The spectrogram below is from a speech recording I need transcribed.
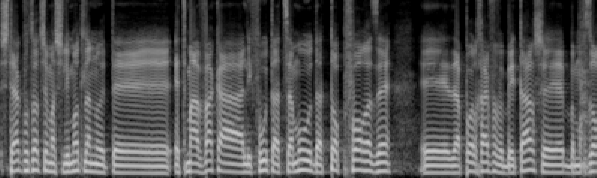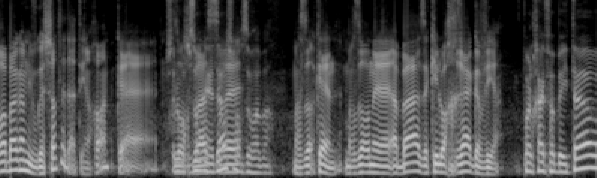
שתי הקבוצות שמשלימות לנו את, אה, את מאבק האליפות הצמוד, ה top 4 הזה, זה הפועל חיפה וביתר, שבמחזור הבא גם נפגשות לדעתי, נכון? כן. שזה מחזור נהדר 17. של מחזור הבא. מחזור, כן, מחזור הבא זה כאילו אחרי הגביע. הפועל חיפה ביתר,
